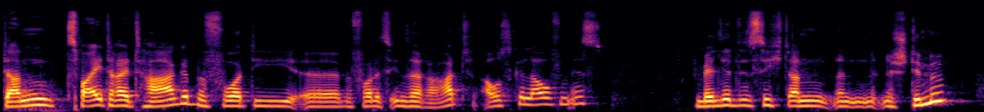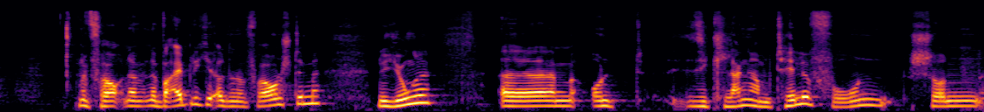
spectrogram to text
dann zwei, drei Tage, bevor, die, äh, bevor das Inserat ausgelaufen ist, meldete sich dann eine Stimme, eine, Frau, eine weibliche, also eine Frauenstimme, eine junge, ähm, und sie klang am Telefon schon,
